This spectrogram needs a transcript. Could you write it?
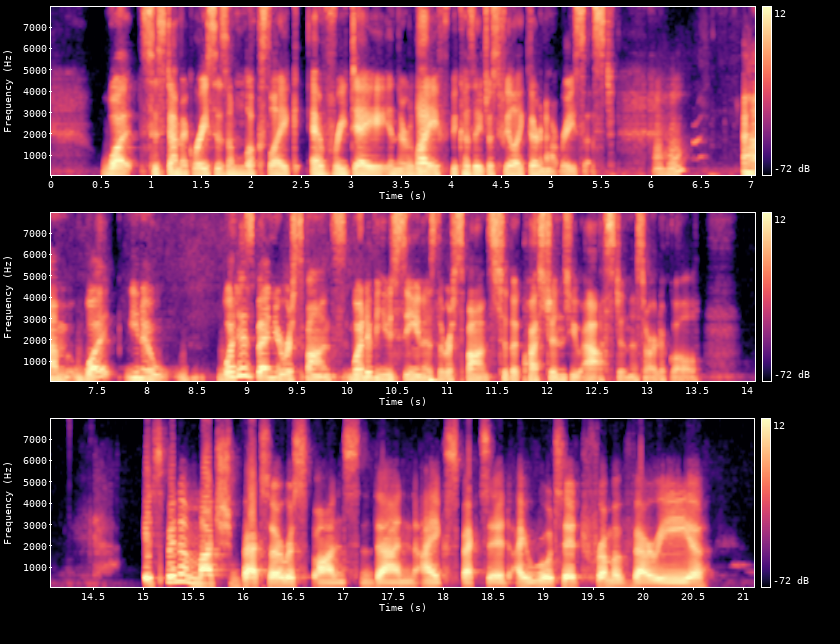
what systemic racism looks like every day in their life because they just feel like they're not racist. Mm-hmm. Um, what you know, what has been your response? What have you seen as the response to the questions you asked in this article? It's been a much better response than I expected. I wrote it from a very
